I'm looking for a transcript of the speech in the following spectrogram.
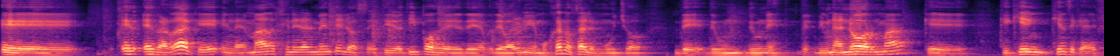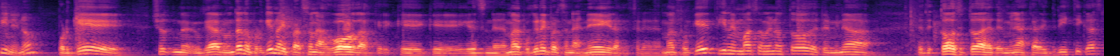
eh, es, verdad que en la EMAD generalmente los estereotipos de, de varón y de mujer no salen mucho de, un, de, una norma que, que quién, quién se que define, ¿no? ¿Por qué? Yo me quedaba preguntando, ¿por qué no hay personas gordas que, que, que egresen de la madre? ¿Por qué no hay personas negras que salen de la madre? ¿Por qué tienen más o menos todos determinadas, todos y todas determinadas características?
